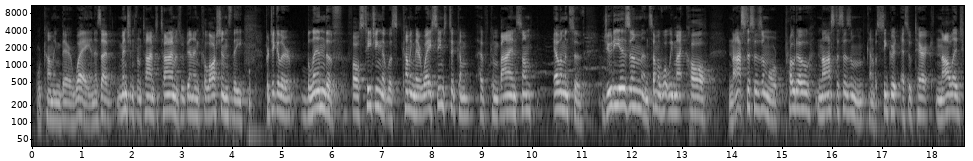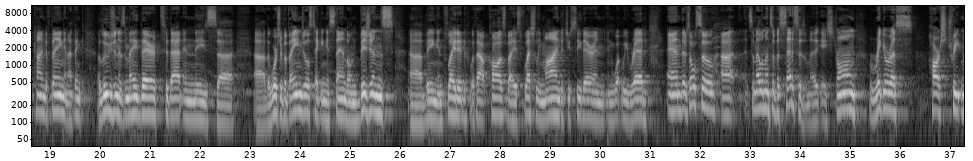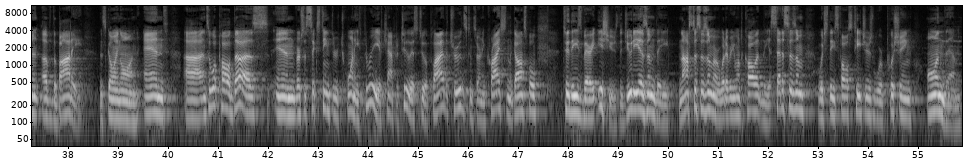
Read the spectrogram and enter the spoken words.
were coming their way. And as I've mentioned from time to time, as we've been in Colossians, the particular blend of false teaching that was coming their way seems to com- have combined some elements of Judaism and some of what we might call Gnosticism or proto Gnosticism, kind of a secret esoteric knowledge kind of thing. And I think allusion is made there to that in these. Uh, uh, the worship of angels, taking a stand on visions, uh, being inflated without cause by his fleshly mind that you see there in, in what we read. And there's also uh, some elements of asceticism, a, a strong, rigorous, harsh treatment of the body that's going on. And, uh, and so, what Paul does in verses 16 through 23 of chapter 2 is to apply the truths concerning Christ and the gospel to these very issues the Judaism, the Gnosticism, or whatever you want to call it, the asceticism, which these false teachers were pushing on them.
